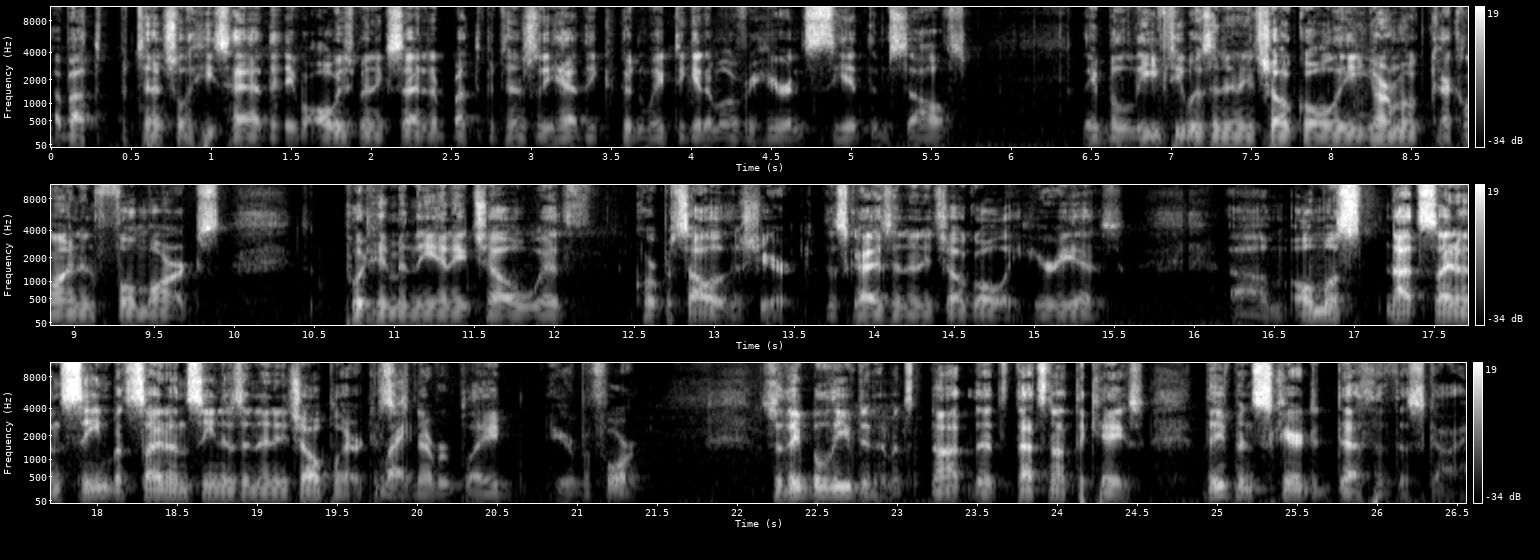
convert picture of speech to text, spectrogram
about the potential he's had. They've always been excited about the potential he had. They couldn't wait to get him over here and see it themselves. They believed he was an NHL goalie. Jarmo Kekalainen, full marks, put him in the NHL with Korpisalo this year. This guy's an NHL goalie. Here he is. Um, almost not sight unseen, but sight unseen as an NHL player because Right. he's never played here before. So they believed in him. It's not that that's not the case. They've been scared to death of this guy.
